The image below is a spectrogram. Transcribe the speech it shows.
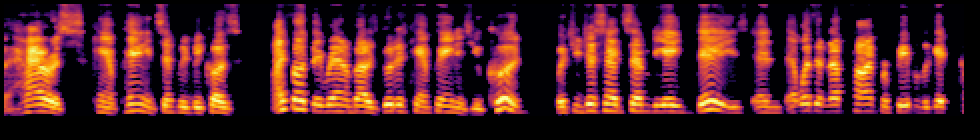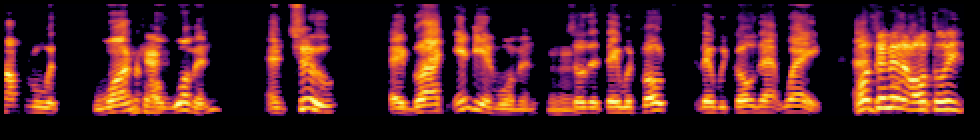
uh, Harris campaign simply because I thought they ran about as good a campaign as you could, but you just had 78 days, and that wasn't enough time for people to get comfortable with one, Okay. a woman, and two, a black Indian woman, Mhm. so that they would vote, they would go that way. Well, didn't it ultimately?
